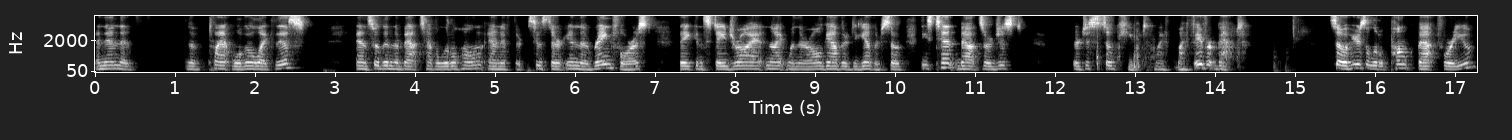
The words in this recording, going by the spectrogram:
And then the, the plant will go like this. And so then the bats have a little home. And if they're, since they're in the rainforest, they can stay dry at night when they're all gathered together. So these tent bats are just, they're just so cute. My, my favorite bat. So here's a little punk bat for you.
